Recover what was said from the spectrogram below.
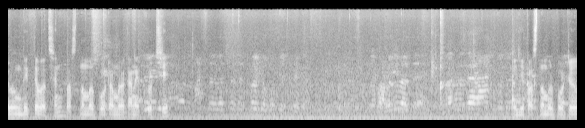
এবং দেখতে পাচ্ছেন, পাঁচ নম্বর পোর্ট আমরা কানেক্ট করছি। এই যে পাঁচ নম্বর পোর্টেও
